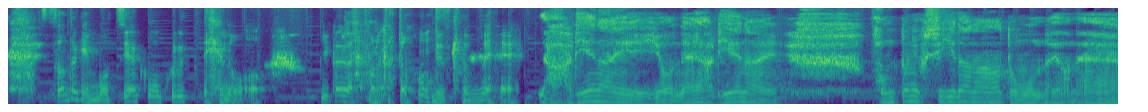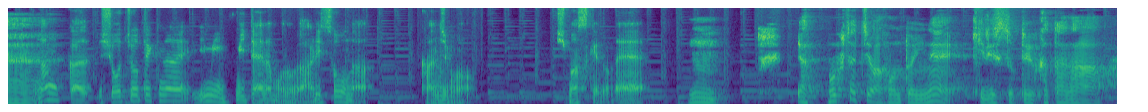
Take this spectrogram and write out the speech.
その時に没薬を送るっていうのもいかがなものかと思うんですけどね。いやありえないよねありえない本当に不思議だなと思うんだよね。なんか象徴的な意味みたいなものがありそうな感じもしますけどね。うん、いや僕たちは本当にねキリストという方がは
